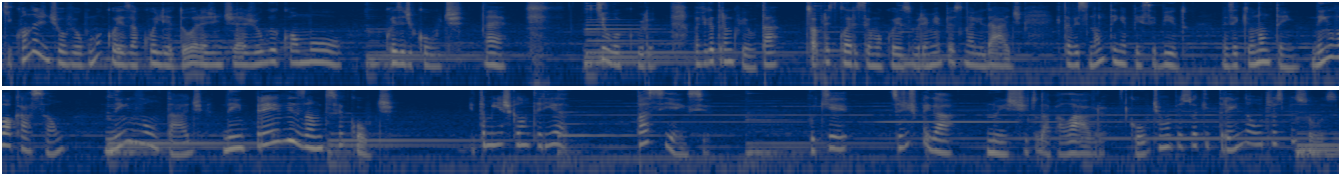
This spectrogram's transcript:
que quando a gente ouve alguma coisa acolhedora, a gente já julga como coisa de coach, né? que loucura. Mas fica tranquilo, tá? Só para esclarecer uma coisa sobre a minha personalidade, que talvez você não tenha percebido, mas é que eu não tenho nem vocação, nem vontade, nem previsão de ser coach. E também acho que eu não teria paciência. Porque se a gente pegar no instinto da palavra, coach é uma pessoa que treina outras pessoas.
